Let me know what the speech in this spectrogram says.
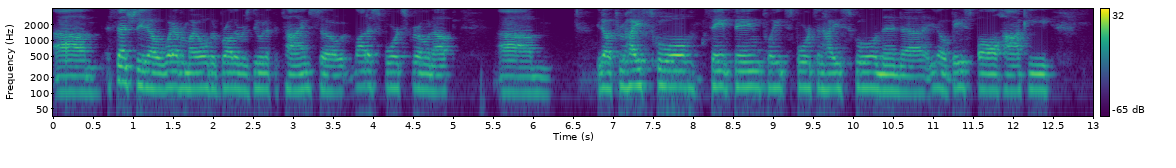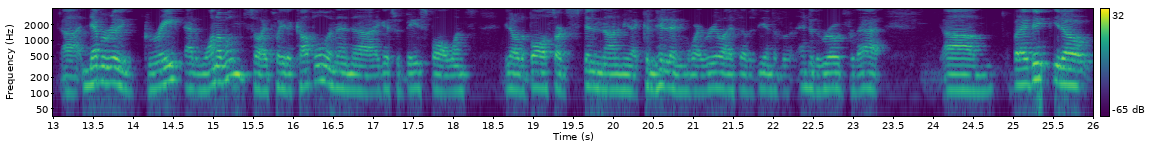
Um, essentially, you know, whatever my older brother was doing at the time. So a lot of sports growing up. Um, you know, through high school, same thing. Played sports in high school, and then uh, you know, baseball, hockey. Uh, never really great at one of them, so I played a couple, and then uh, I guess with baseball, once you know the ball started spinning on me and I couldn't hit it anymore, I realized that was the end of the end of the road for that. Um, but I think you know,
